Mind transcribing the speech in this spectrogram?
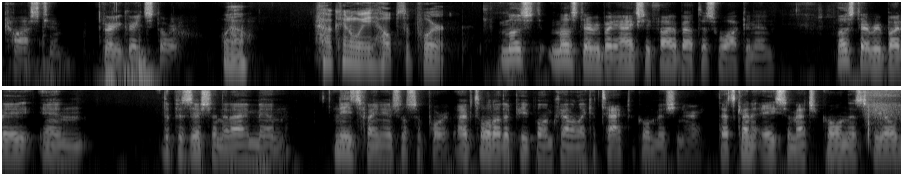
cost him. Very great story. well, how can we help support? most most everybody i actually thought about this walking in most everybody in the position that i'm in needs financial support. I've told other people i'm kind of like a tactical missionary. That's kind of asymmetrical in this field.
